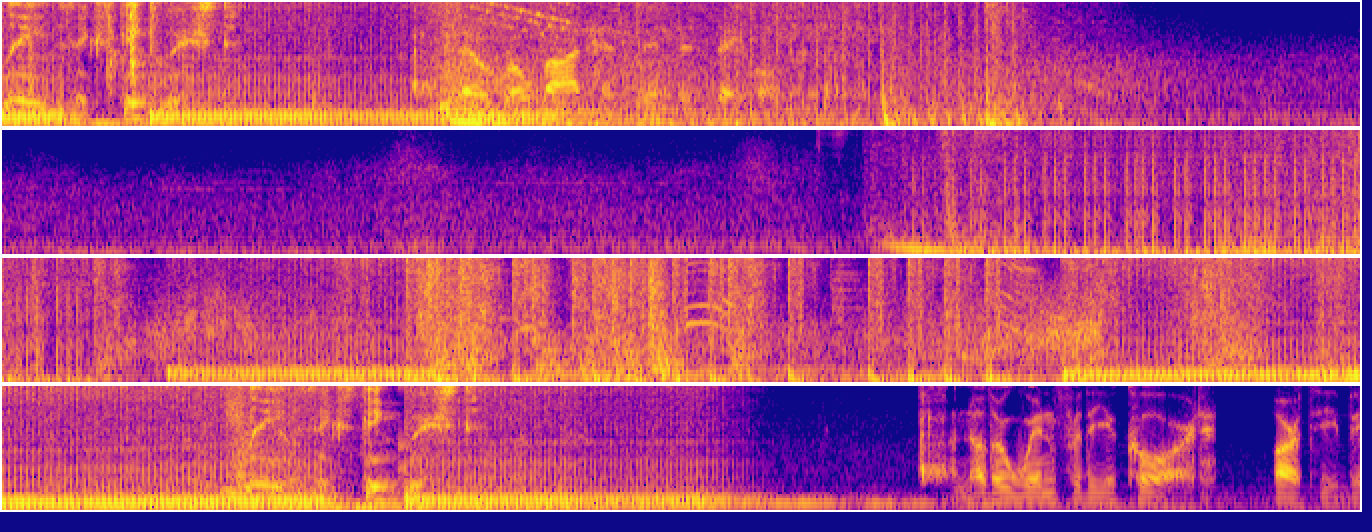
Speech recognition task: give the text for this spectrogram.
Flames extinguished. Their robot has been disabled. Extinguished. Another win for the Accord. RTB.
